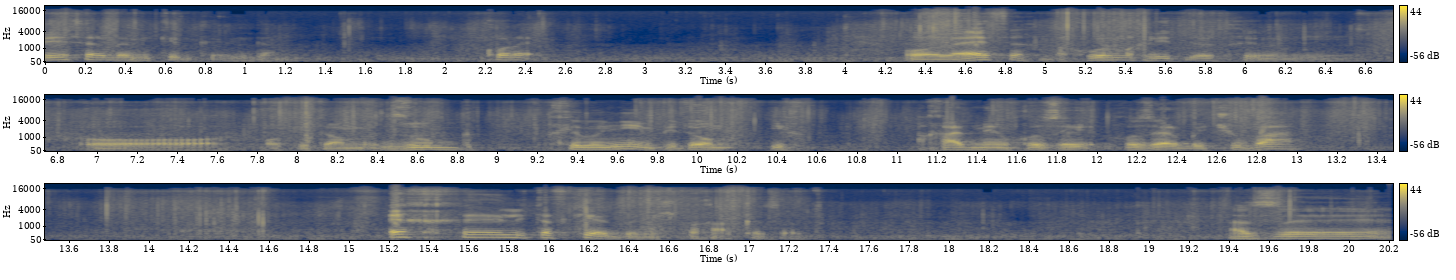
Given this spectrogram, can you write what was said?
ויש הרבה מקרים כאלה גם. קורה. או להפך, בחור מחליט להיות חילוני, או, או פתאום זוג חילונים, פתאום אחד מהם חוזר, חוזר בתשובה. איך אה, לתפקד במשפחה כזאת? אז אה,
